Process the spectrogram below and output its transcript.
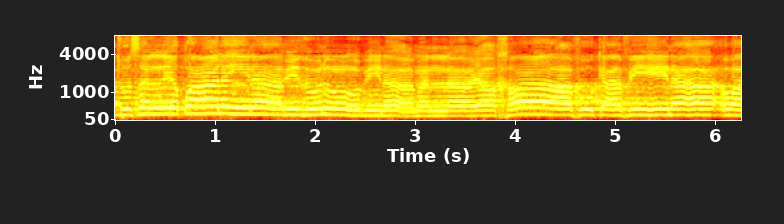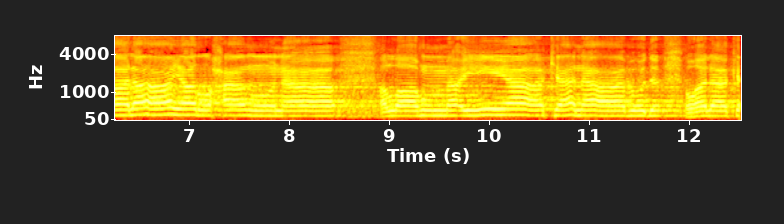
ولا تسلط علينا بذنوبنا من لا يخافك فينا ولا يرحمنا. اللهم إياك نعبد ولك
